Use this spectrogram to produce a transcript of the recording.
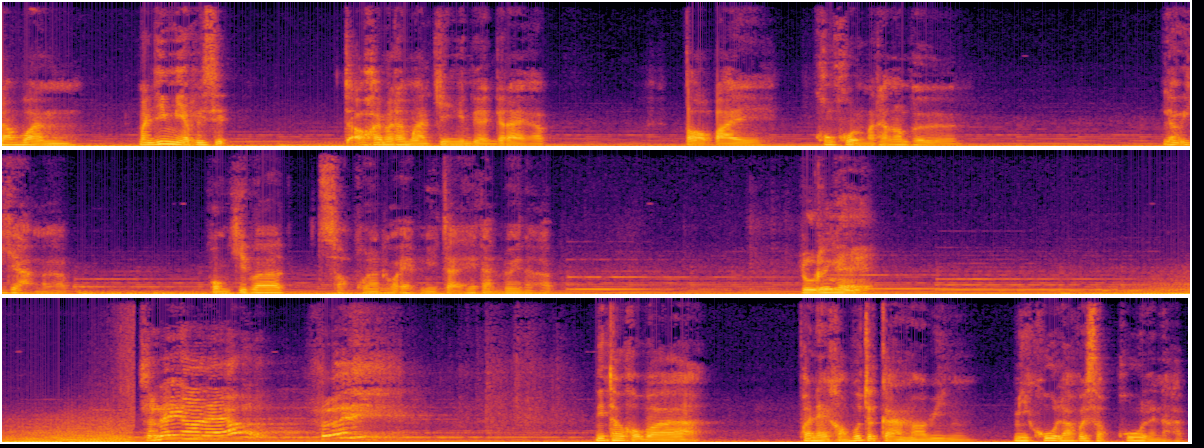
นับวันมันยิ่งมีอภิสิทธิ์ จะเอาใครมาทำงานกินเงินเดือนก็ได้ครับ ต่อไปคงขนมาทั้งอำเภอ แล้วอีกอย่างนะครับ ผมคิดว่าสองคนนั้นเขาแอบมีใจให้กันด้วยนะครับ รู้ได้ไง ฉันได้งานแล้ว เฮ้ย นี่เท่ากับว่าแผนกของผู้จัดการมาวินมีคู่รักไปสองคู่เลยนะครับ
